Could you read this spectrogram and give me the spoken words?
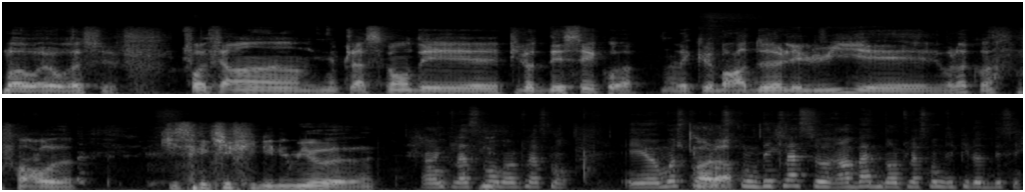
Bah ouais, ouais, c'est. Faudrait faire un, un classement des pilotes d'essai, quoi. Avec euh, Bradle et lui, et voilà, quoi. Voir euh, qui c'est qui finit le mieux. euh. Un classement dans le classement. Et euh, moi je propose Voilà. qu'on déclasse Rabat dans le classement des pilotes d'essai.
